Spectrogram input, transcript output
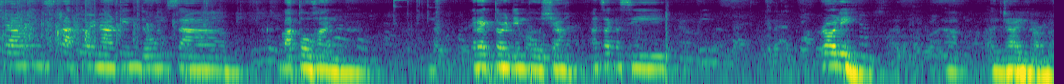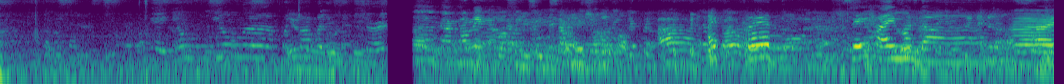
siya ang instructor natin doon sa Batuhan. Director din po siya. At saka si Rolly, ah, ang driver. Okay, yung, yung uh, pagpapalit ng shirt, Ay, Fred! Say hi, madam! Hi!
